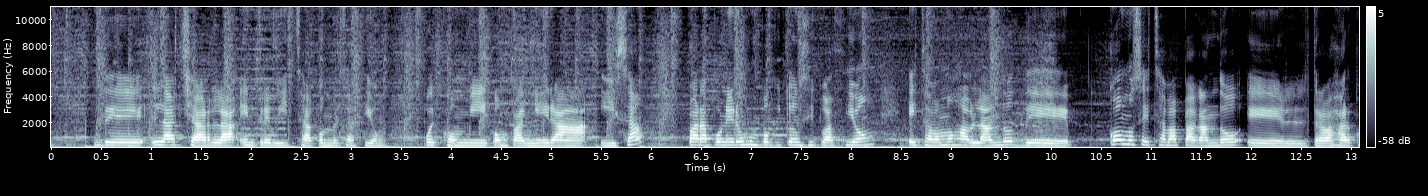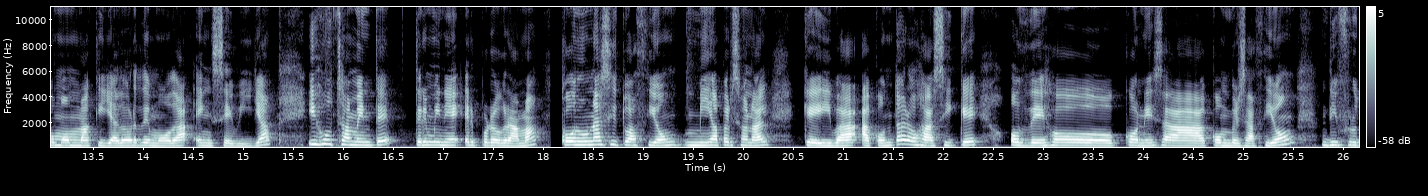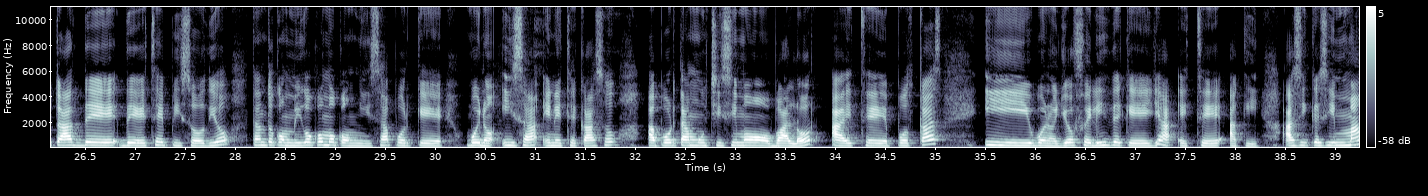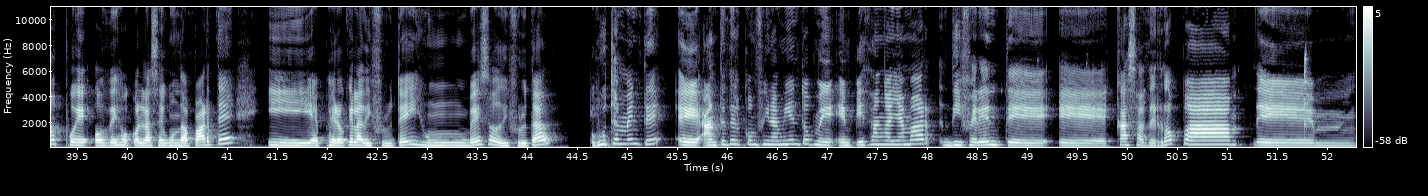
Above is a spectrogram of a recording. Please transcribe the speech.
de la charla, entrevista, conversación, pues con mi compañera Isa. Para poneros un poquito en situación, estábamos hablando de cómo se estaba pagando el trabajar como maquillador de moda en Sevilla. Y justamente terminé el programa con una situación mía personal que iba a contaros. Así que os dejo con esa conversación. Disfrutad de, de, este episodio, tanto conmigo como con Isa, porque, bueno, Isa en este caso aporta muchísimo valor a este podcast. Y bueno, yo feliz de que ella esté aquí. Así que sin más, pues os dejo con la segunda parte y espero que la disfrutéis. Un beso, disfrutad justamente eh, antes del confinamiento me empiezan a llamar diferentes eh, casas de ropa, em,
